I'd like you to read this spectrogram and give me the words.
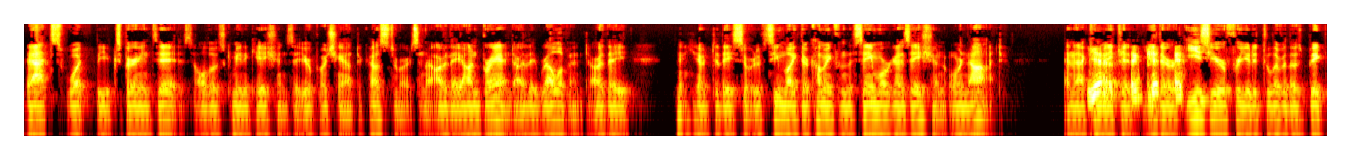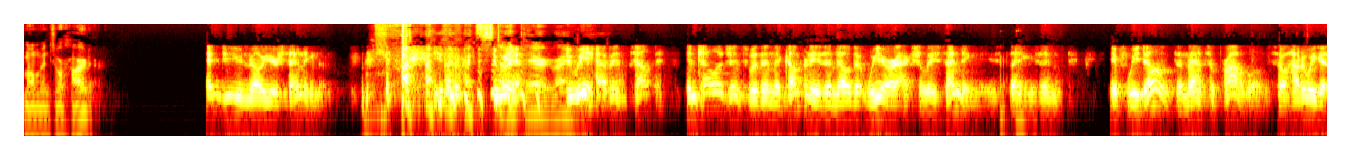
that's what the experience is. All those communications that you're pushing out to customers. And are they on brand? Are they relevant? Are they, you know, do they sort of seem like they're coming from the same organization or not? And that can yes, make it either easier for you to deliver those big moments or harder. And do you know you're sending them? Know, do, we have, there, right? do we have intel- intelligence within the company to know that we are actually sending these things? And if we don't, then that's a problem. So how do we get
